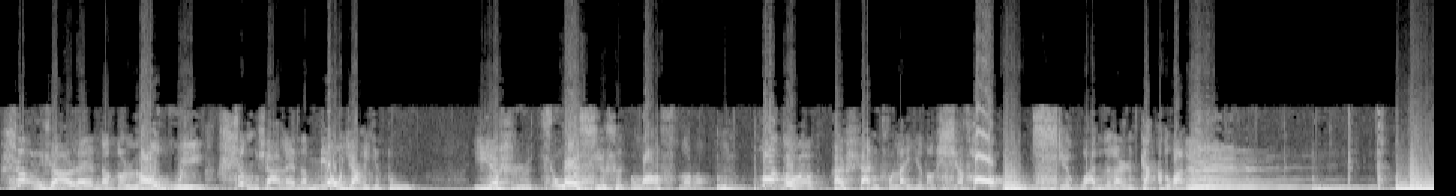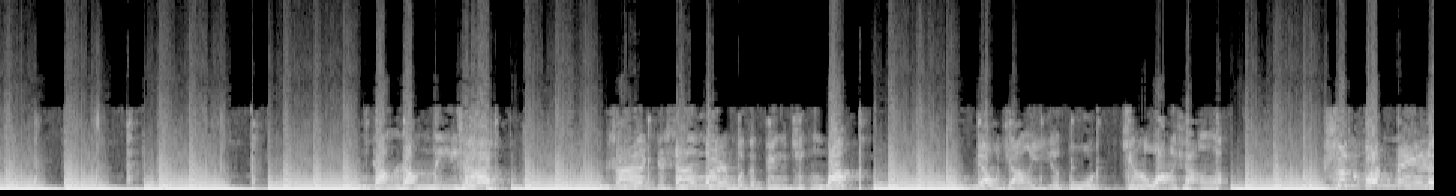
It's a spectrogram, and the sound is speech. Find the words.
剩下来那个老鬼，剩下来那苗疆一毒。也是脚气身亡死了，脖梗还闪出来一道血槽，气管子还是嘎断。阳上内下，闪一闪二目的定睛王，苗疆一堵进了妄想啊！什么内人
